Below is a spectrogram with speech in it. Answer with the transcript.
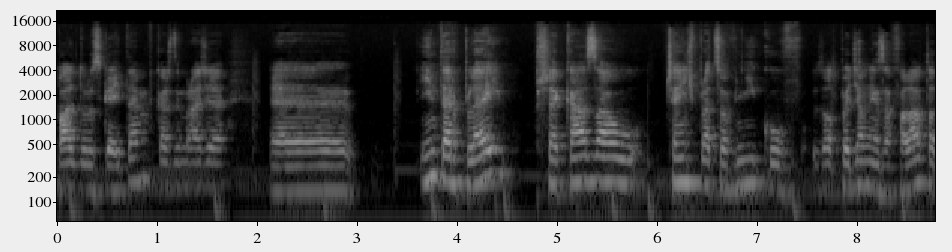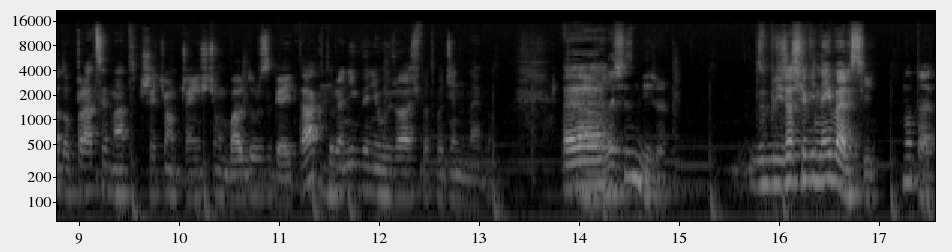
Baldur's Gate'em. W każdym razie e, Interplay przekazał część pracowników odpowiedzialnych za Fallouta do pracy nad trzecią częścią Baldur's Gate'a, która nigdy nie ujrzała światła dziennego. E, Ale się zbliży. zbliża się w innej wersji No tak.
